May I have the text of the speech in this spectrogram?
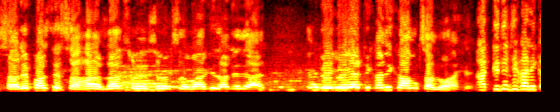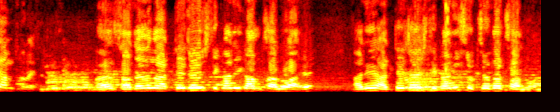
साडेपाच ते सहा हजार स्वयंसेवक सहभागी झालेले आहेत. आणि वेगवेगळ्या ठिकाणी काम चालू आहे. किती ठिकाणी काम सुरू आहे? मला साधारण अठ्ठेचाळीस ठिकाणी काम चालू आहे आणि अठ्ठेचाळीस ठिकाणी स्वच्छता चालू आहे.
